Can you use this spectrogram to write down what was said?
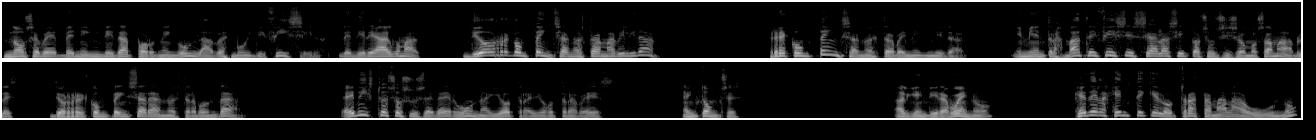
no se ve benignidad por ningún lado? Es muy difícil. Le diré algo más. Dios recompensa nuestra amabilidad. Recompensa nuestra benignidad. Y mientras más difícil sea la situación si somos amables, Dios recompensará nuestra bondad. He visto eso suceder una y otra y otra vez. Entonces, alguien dirá, bueno, ¿qué de la gente que lo trata mal a uno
